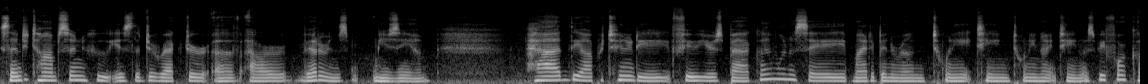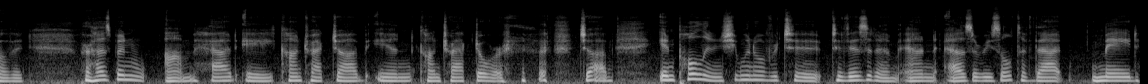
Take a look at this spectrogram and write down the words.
Sandy Thompson, who is the director of our Veterans Museum, had the opportunity a few years back, I want to say it might have been around 2018, 2019, it was before COVID. Her husband um, had a contract job in, contractor job in Poland, and she went over to, to visit him. And as a result of that, made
